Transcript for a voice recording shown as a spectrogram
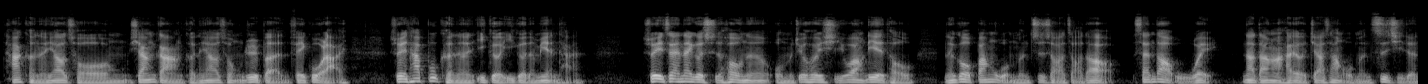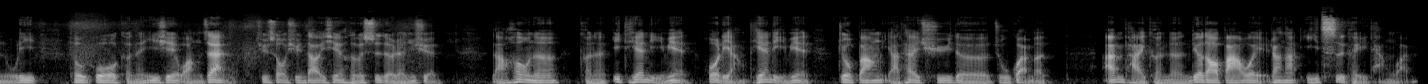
他可能要从香港，可能要从日本飞过来，所以他不可能一个一个的面谈。所以在那个时候呢，我们就会希望猎头能够帮我们至少找到三到五位。那当然还有加上我们自己的努力，透过可能一些网站去搜寻到一些合适的人选，然后呢，可能一天里面或两天里面就帮亚太区的主管们安排可能六到八位，让他一次可以谈完。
